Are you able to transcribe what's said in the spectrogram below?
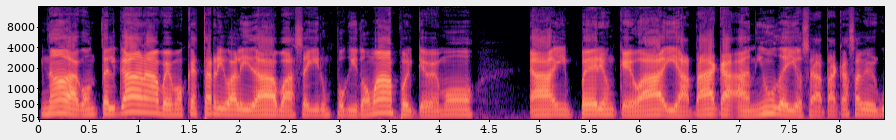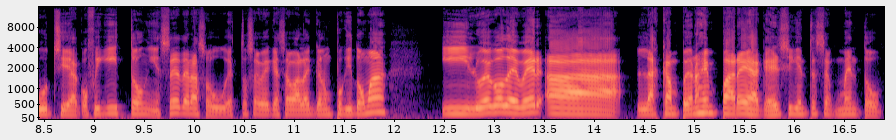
nada, Gunter gana. Vemos que esta rivalidad va a seguir un poquito más porque vemos a Imperium que va y ataca a New Day, o sea, ataca a Xavier Woods y a Kofi y etcétera. So, esto se ve que se va a alargar un poquito más. Y luego de ver a las campeonas en pareja, que es el siguiente segmento,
